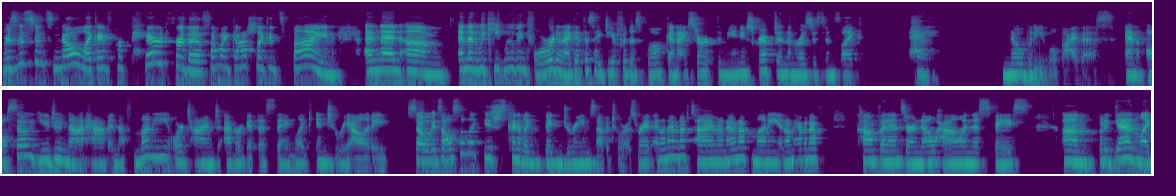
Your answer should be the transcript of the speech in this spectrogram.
resistance, no, like I've prepared for this. Oh my gosh, like it's fine. And then um, and then we keep moving forward and I get this idea for this book and I start the manuscript and then resistance like, hey, nobody will buy this. And also you do not have enough money or time to ever get this thing like into reality. So it's also like these just kind of like big dream saboteurs, right? I don't have enough time, I don't have enough money, I don't have enough confidence or know-how in this space. Um, but again, like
